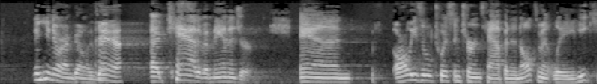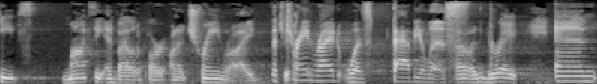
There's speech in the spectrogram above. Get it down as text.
you know where I'm going with that. Yeah. A CAD of a manager. And all these little twists and turns happen, and ultimately he keeps Moxie and Violet apart on a train ride. The train ride was fabulous. Oh, it was great. And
